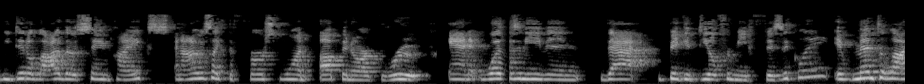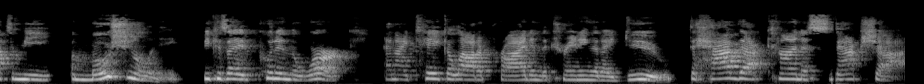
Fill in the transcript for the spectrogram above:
we did a lot of those same hikes and I was like the first one up in our group and it wasn't even that big a deal for me physically. It meant a lot to me emotionally because I had put in the work and I take a lot of pride in the training that I do to have that kind of snapshot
